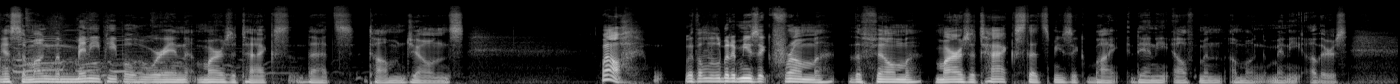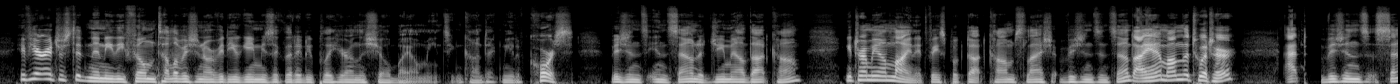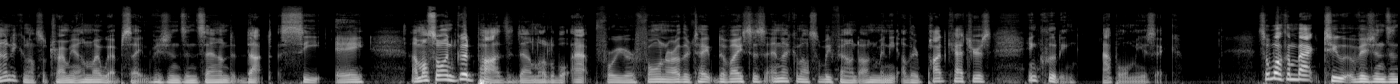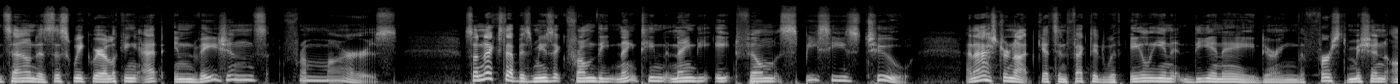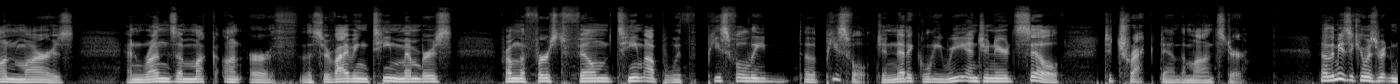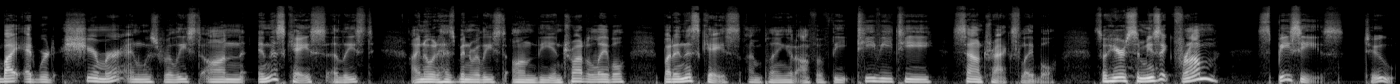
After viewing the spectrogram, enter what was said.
Yes, among the many people who were in Mars Attacks, that's Tom Jones. Well, with a little bit of music from the film Mars Attacks, that's music by Danny Elfman, among many others. If you're interested in any of the film, television, or video game music that I do play here on the show, by all means, you can contact me at, of course, visionsinsound at gmail.com. You can try me online at facebook.com slash visionsinsound. I am on the Twitter at Visions Sound. You can also try me on my website, visionsinsound.ca. I'm also on Good Pods, a downloadable app for your phone or other type devices, and I can also be found on many other podcatchers, including Apple Music. So, welcome back to Visions in Sound, as this week we are looking at Invasions from Mars. So, next up is music from the 1998 film Species 2. An astronaut gets infected with alien DNA during the first mission on Mars and runs amuck on Earth. The surviving team members from the first film team up with peacefully uh, peaceful genetically re-engineered Sil to track down the monster. Now, the music here was written by Edward Shearmur and was released on, in this case at least, I know it has been released on the Entrada label, but in this case, I'm playing it off of the TVT Soundtracks label. So here's some music from Species 2.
